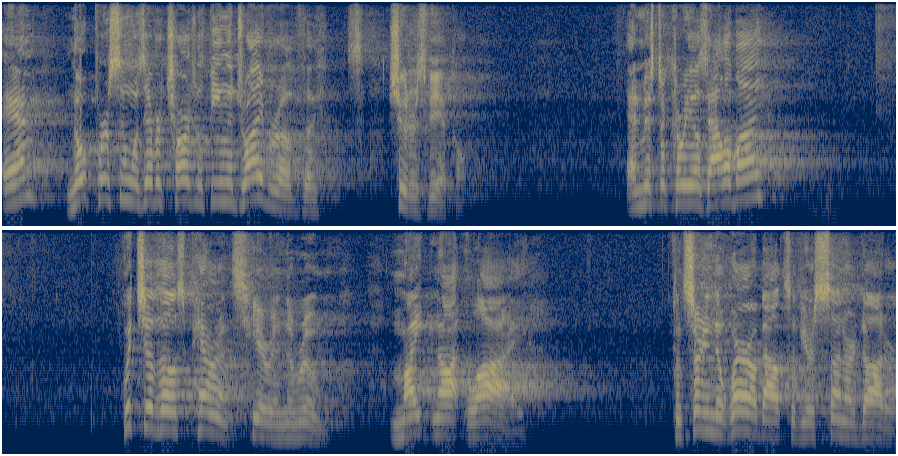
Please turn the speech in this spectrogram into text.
And no person was ever charged with being the driver of the shooter's vehicle. And Mr. Carrillo's alibi? Which of those parents here in the room might not lie concerning the whereabouts of your son or daughter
